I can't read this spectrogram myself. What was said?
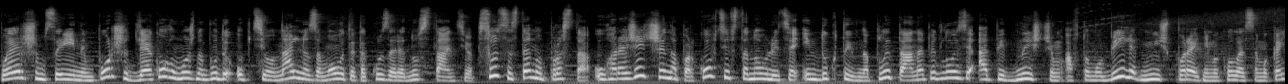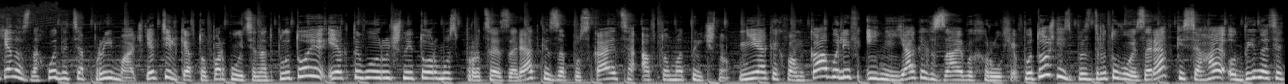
першим серійним Porsche, для якого можна буде опціонально замовити таку зарядну станцію. Суть системи проста: у гаражі чи на парковці встановлюється індуктивна плита на підлозі, а під нижчим автомобіля між передніми колесами Cayenne знаходиться приймач. Як тільки авто паркується над плитою і активує ручний тормоз, процес зарядки запускається автоматично. Ніяких вам кабелів і ніяких зайвих рухів. Потужність бездротової зарядки сягає 11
